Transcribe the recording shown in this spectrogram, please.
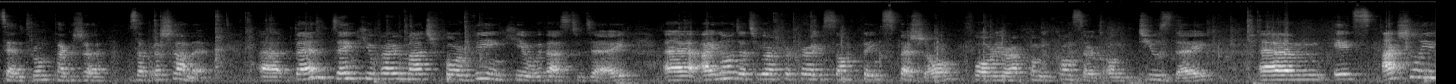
Centrum, także zapraszamy. Uh, ben, thank you very much for being here with us today. Uh, I know that you are preparing something special for your upcoming concert on Tuesday. Um, it's actually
